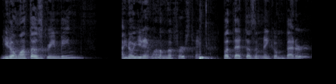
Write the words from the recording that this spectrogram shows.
you don't want those green beans? I know you didn't want them the first time, but that doesn't make them better?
